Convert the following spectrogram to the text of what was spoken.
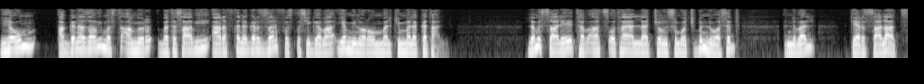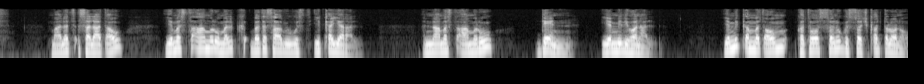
ይኸውም አገናዛዊ መስተአምር በተሳቢ አረፍተ ነገር ዘርፍ ውስጥ ሲገባ የሚኖረውን መልክ ይመለከታል። ለምሳሌ ተባዕት ጾታ ያላቸውን ስሞች ብንወስድ እንበል der Salat ማለት ሰላጣው የመስተአምሩ መልክ በተሳቢው ውስጥ ይቀየራል እና መስተአምሩ den የሚል ይሆናል። የሚቀመጠውም ከተወሰኑ ግሶች ቀጥሎ ነው።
